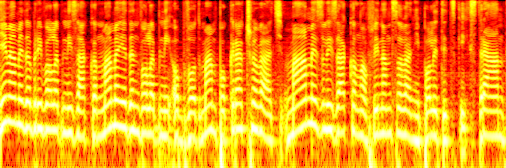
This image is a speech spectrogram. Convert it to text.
Nemáme dobrý volebný zákon, máme jeden volebný obvod, mám pokračovať, máme zlý zákon o financovaní politických strán.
